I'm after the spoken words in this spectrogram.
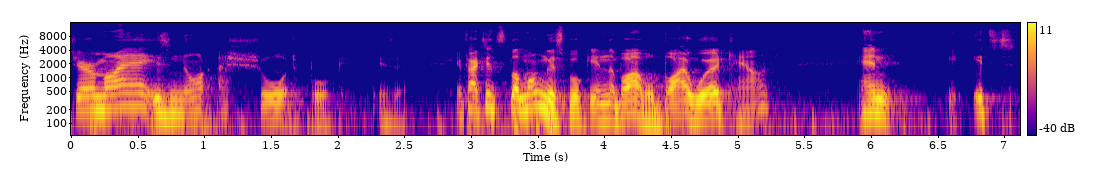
Jeremiah is not a short book, is it? In fact, it's the longest book in the Bible by word count, and it's,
